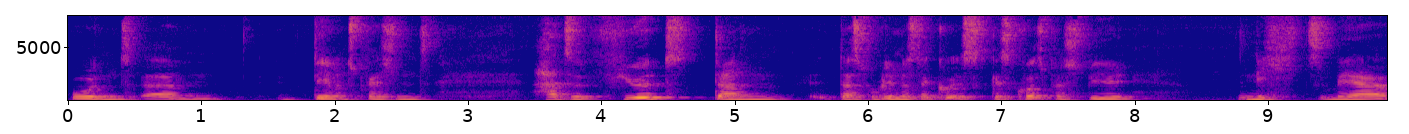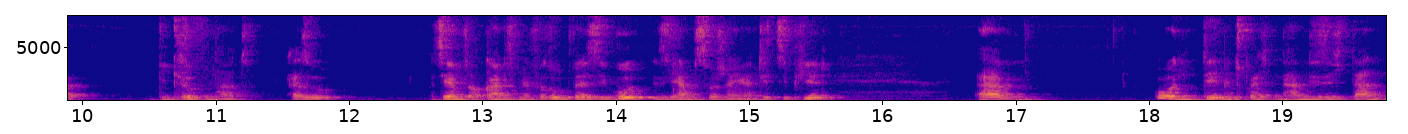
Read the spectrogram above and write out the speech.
und ähm, dementsprechend hatte führt dann das Problem, dass der, das Kurzpassspiel nicht mehr gegriffen hat. Also sie haben es auch gar nicht mehr versucht, weil sie, sie haben es wahrscheinlich antizipiert. Ähm, und dementsprechend haben die sich dann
